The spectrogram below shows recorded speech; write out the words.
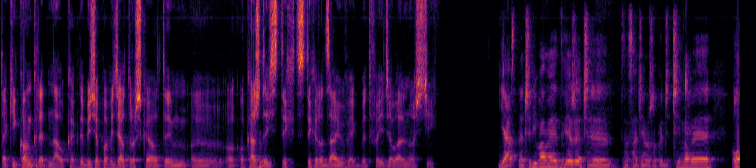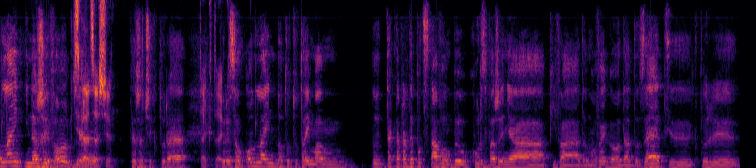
taki konkret nauka. Gdybyś opowiedział troszkę o tym, y, o, o każdej z tych, z tych rodzajów jakby twojej działalności. Jasne, czyli mamy dwie rzeczy w zasadzie można powiedzieć, czyli mamy online i na żywo, gdzie Zgadza się. te rzeczy, które, Tak, tak. które są online, no to tutaj mam, no, tak naprawdę podstawą był kurs ważenia piwa domowego od A do Z, y, który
